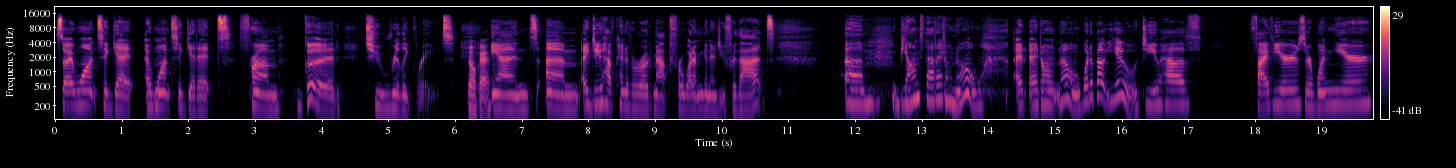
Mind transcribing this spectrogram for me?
So I want to get I want to get it from good to really great. Okay. And um, I do have kind of a roadmap for what I'm going to do for that. Um, beyond that, I don't know. I, I don't know. What about you? Do you have five years or one year?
